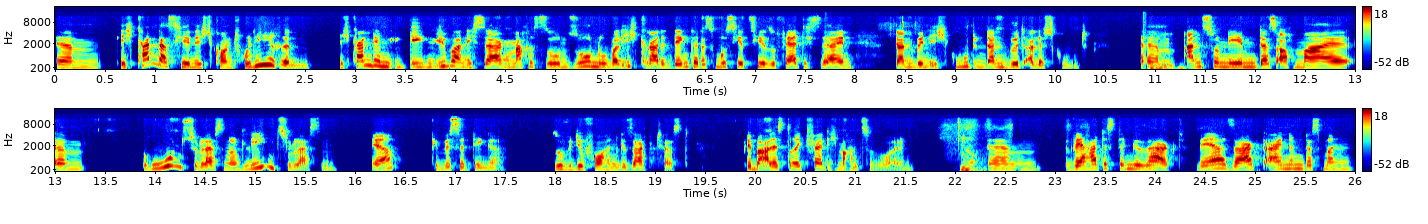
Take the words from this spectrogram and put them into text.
ähm, ich kann das hier nicht kontrollieren. Ich kann dem Gegenüber nicht sagen, mach es so und so, nur weil ich gerade denke, das muss jetzt hier so fertig sein, dann bin ich gut und dann wird alles gut ähm, mhm. anzunehmen, das auch mal ähm, ruhen zu lassen und liegen zu lassen. Ja, gewisse Dinge. So wie du vorhin gesagt hast. Immer alles direkt fertig machen zu wollen. Ja. Ähm, wer hat es denn gesagt? Wer sagt einem, dass man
